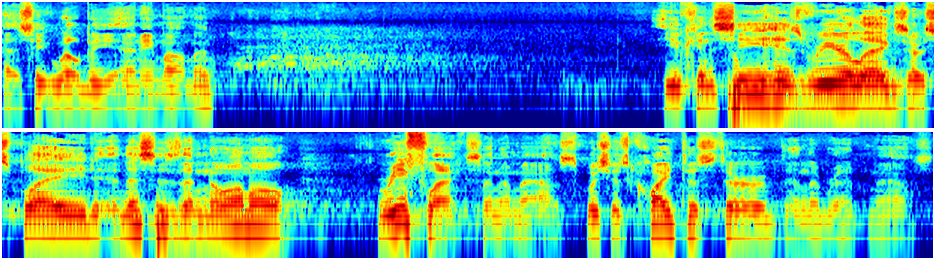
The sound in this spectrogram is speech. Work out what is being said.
as he will be any moment, you can see his rear legs are splayed, and this is the normal reflex in a mouse, which is quite disturbed in the Rett mouse.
